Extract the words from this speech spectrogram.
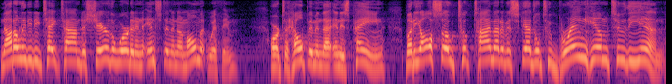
not only did he take time to share the word in an instant and a moment with him, or to help him in, that, in his pain, but he also took time out of his schedule to bring him to the inn.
